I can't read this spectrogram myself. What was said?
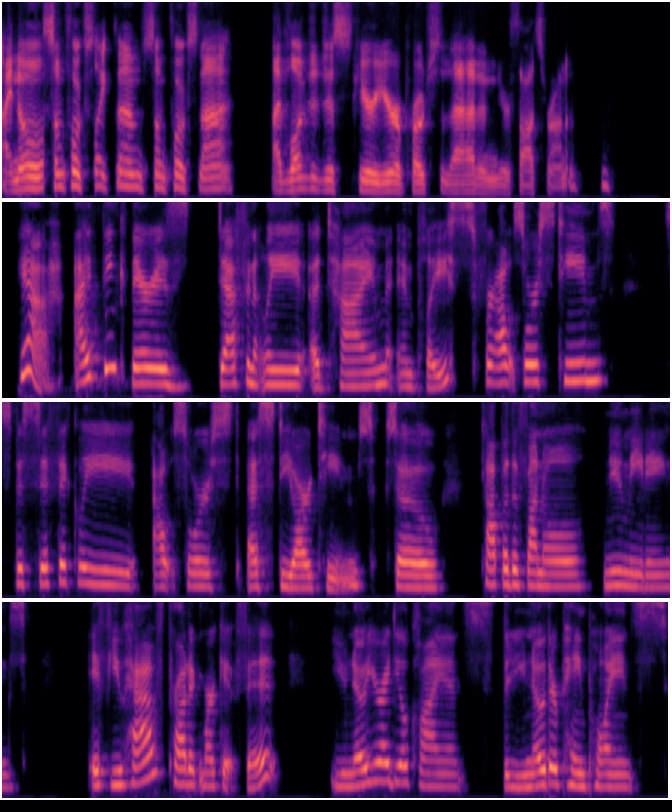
I know some folks like them, some folks not. I'd love to just hear your approach to that and your thoughts around it. Yeah, I think there is definitely a time and place for outsourced teams, specifically outsourced SDR teams. So, top of the funnel, new meetings. If you have product market fit, you know your ideal clients, you know their pain points,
